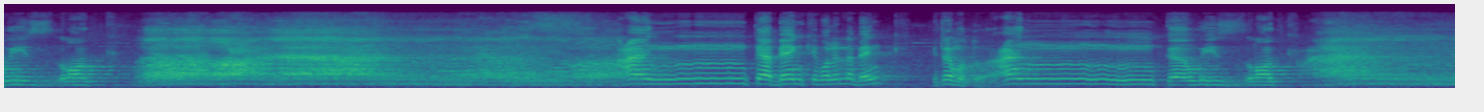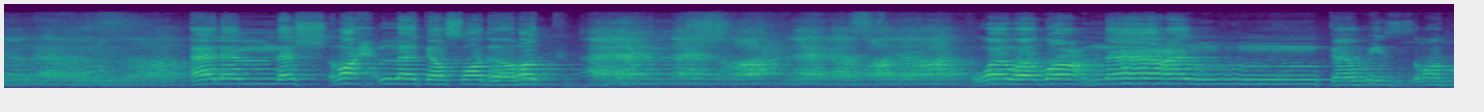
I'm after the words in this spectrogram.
وزرك. ব্যাংক বলেন না ব্যাংক এটার মতো আঙ্কা উইজরক ألم نشرح لك صدرك ألم نشرح لك صدرك ووضعنا عنك وزرك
